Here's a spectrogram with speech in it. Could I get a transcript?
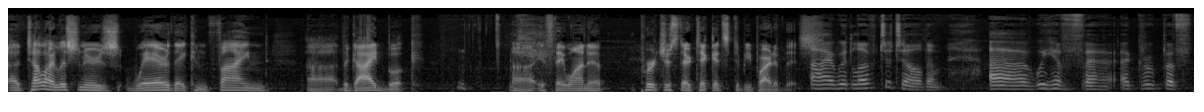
uh, tell our listeners where they can find uh, the guidebook uh, if they want to purchase their tickets to be part of this. I would love to tell them. Uh, we have a group of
